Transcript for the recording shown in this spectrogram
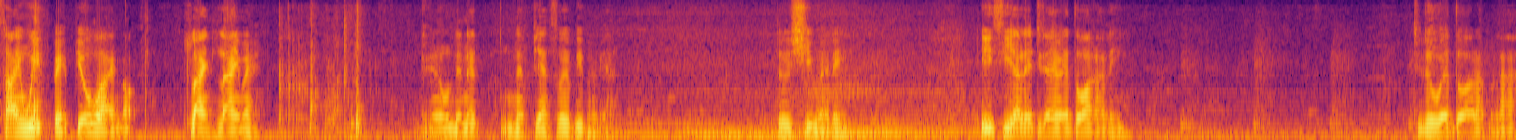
sine wave ပဲပြောရရင်တော့လှိုင်းလှိုင်းပဲ ဒီလိုနည်းနည်းနည်းပြန်ဆွဲပြီးပါဗျာဒီလိုရှိမယ်လေ AC ကလည်းဒီတိုင်းပဲသွားတာလေဒီလိုပဲသွားတာမလား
